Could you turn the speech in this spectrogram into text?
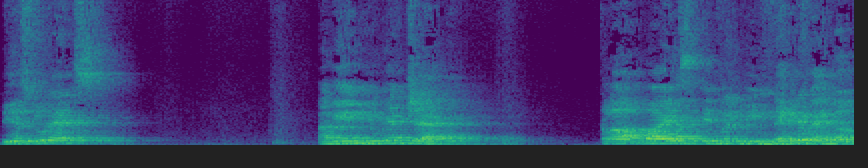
Dear students, again you can check. Clockwise it will be negative angle.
